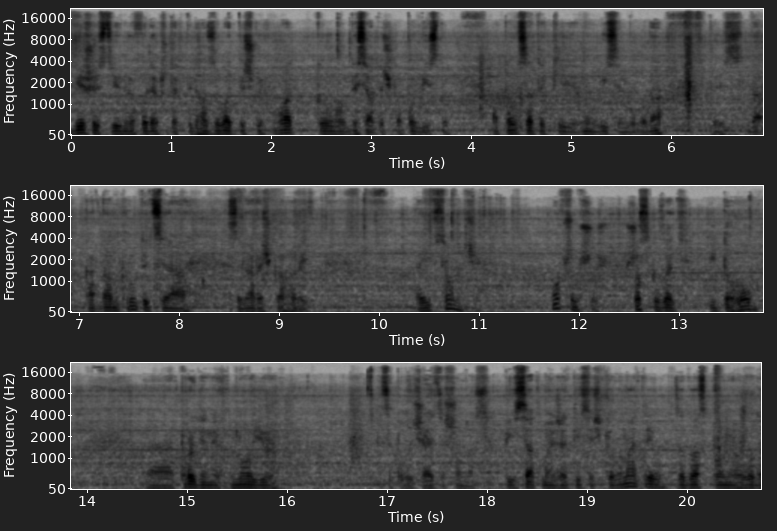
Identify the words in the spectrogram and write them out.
в більшості він виходить, якщо так підгазувати, підшліфувати, то десяточка по місту. А то все-таки ну, 8 було, да? Тобто, да, кардан крутиться, солярочка горить. Та і все наче. В общем, що що сказати і того, е, пройдених мною, це виходить, що у нас 50 майже тисяч кілометрів за 2,5 роки.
